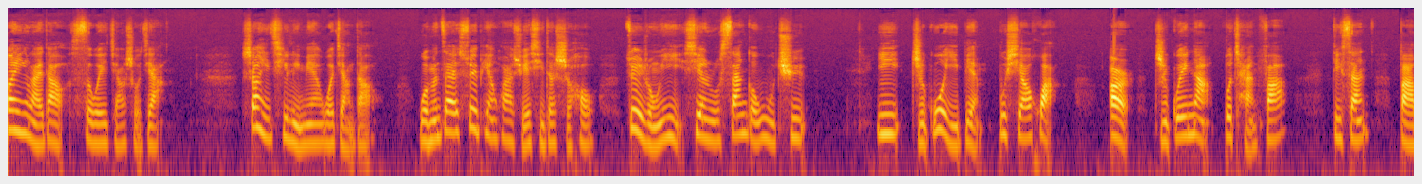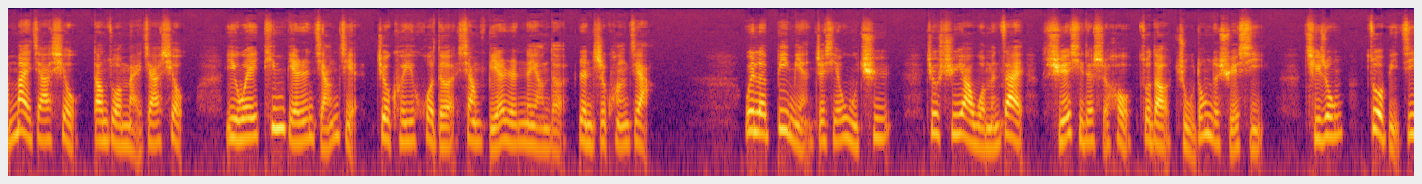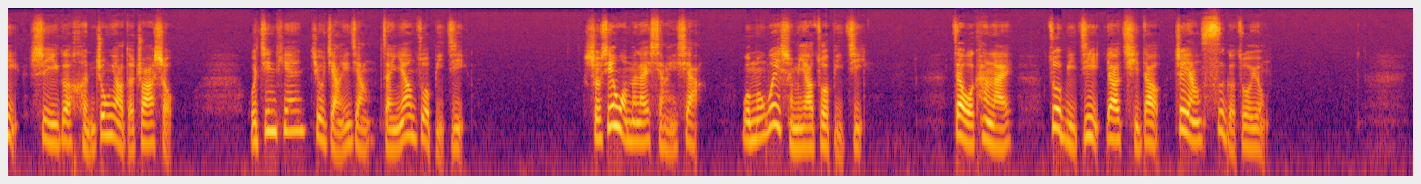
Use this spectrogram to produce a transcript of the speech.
欢迎来到思维脚手架。上一期里面我讲到，我们在碎片化学习的时候，最容易陷入三个误区：一、只过一遍不消化；二、只归纳不阐发；第三，把卖家秀当作买家秀，以为听别人讲解就可以获得像别人那样的认知框架。为了避免这些误区，就需要我们在学习的时候做到主动的学习，其中做笔记是一个很重要的抓手。我今天就讲一讲怎样做笔记。首先，我们来想一下，我们为什么要做笔记？在我看来，做笔记要起到这样四个作用：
